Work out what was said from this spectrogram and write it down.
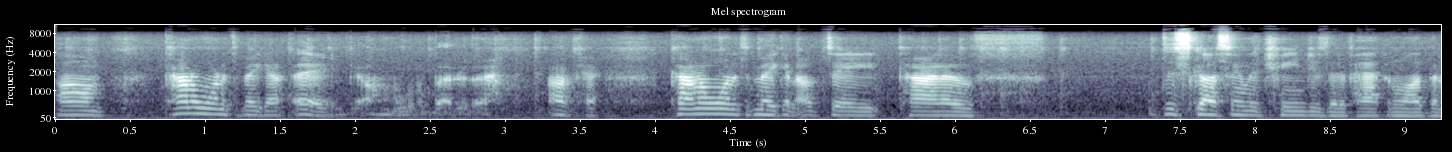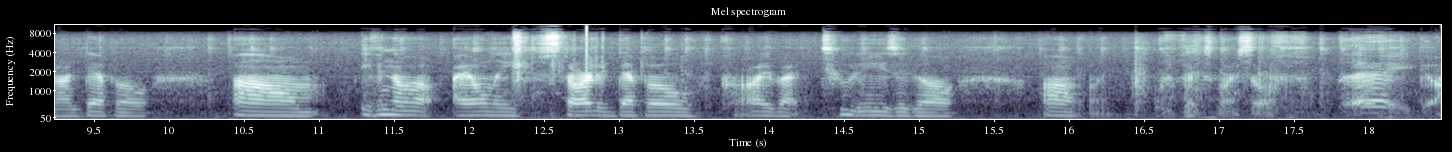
Um, kinda wanted to make a, there you go, I'm a little better there. Okay. Kinda wanted to make an update, kind of discussing the changes that have happened while I've been on Depo. Um, even though I only started Depo probably about two days ago, um, fix myself. There you go.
